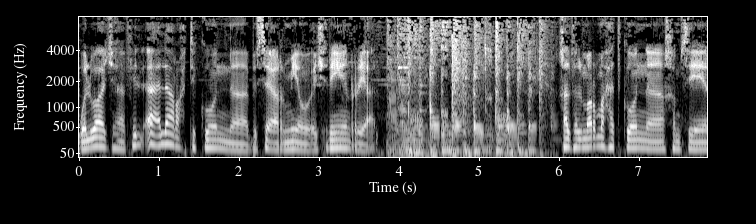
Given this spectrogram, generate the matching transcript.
والواجهة في الأعلى راح تكون بسعر 120 ريال. خلف المرمى حتكون 50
